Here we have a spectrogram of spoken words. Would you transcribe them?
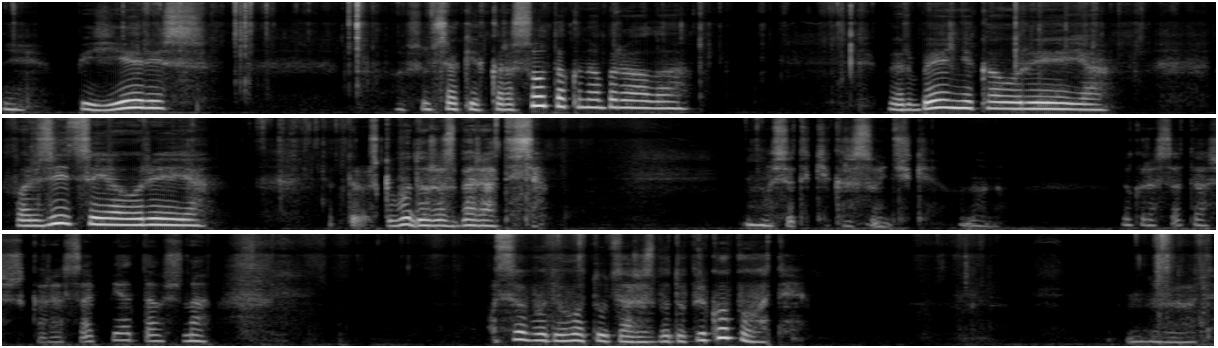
І пієріс. В общем, всяких красоток набрала. Вербеніка урея. Форзиція урея. Трошки буду розбиратися. Ну, Ось такі красунчики. Ну, ну. ну красота ж, красопета ж. Все буду, отут зараз буду прикопувати. Ну, От.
